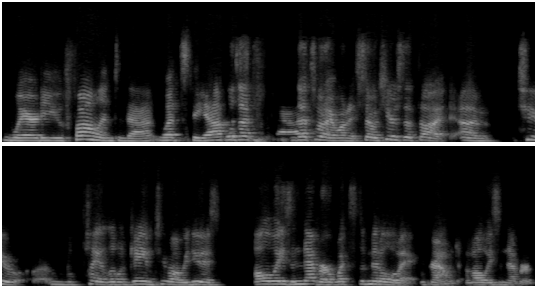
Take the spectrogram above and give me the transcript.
Where do you fall into that? What's the opposite? well that's that's what i wanted so here's the thought um uh, play a little game too while we do this always and never what's the middle way ground of always and never?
